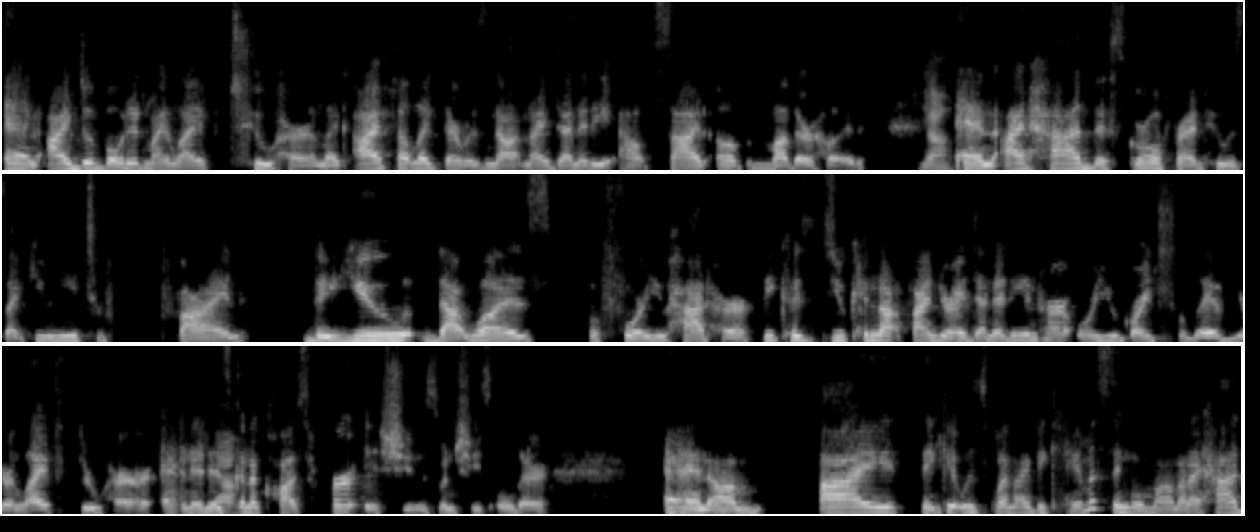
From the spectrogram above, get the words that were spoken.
and I devoted my life to her. Like I felt like there was not an identity outside of motherhood. Yeah. And I had this girlfriend who was like, you need to find the you that was before you had her because you cannot find your identity in her or you're going to live your life through her and it yeah. is going to cause her issues when she's older and um i think it was when i became a single mom and i had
